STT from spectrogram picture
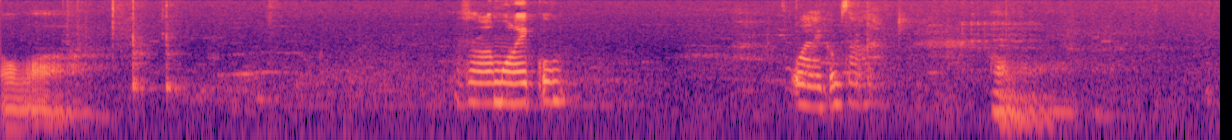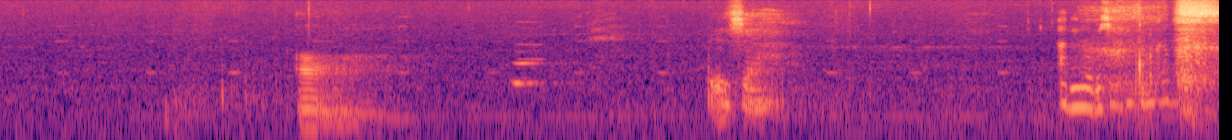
Allah. Assalamualaikum. Waalaikumsalam. Allah. Allah. Isya. Abi mau bicara sama kamu.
